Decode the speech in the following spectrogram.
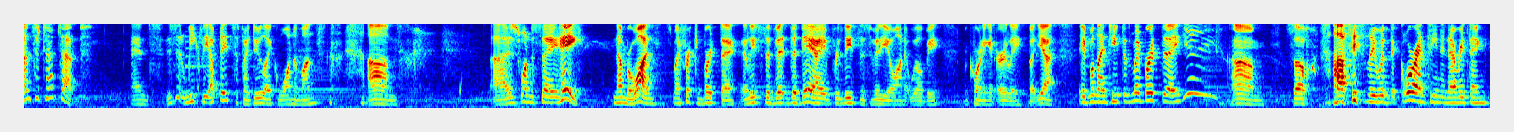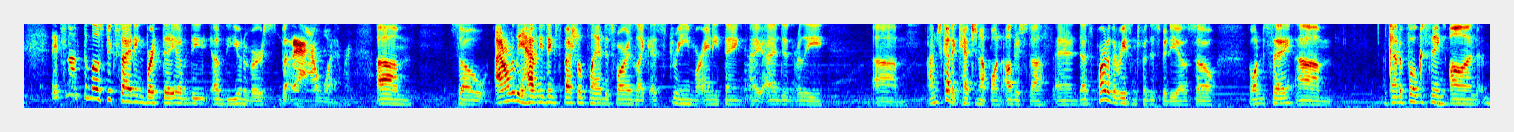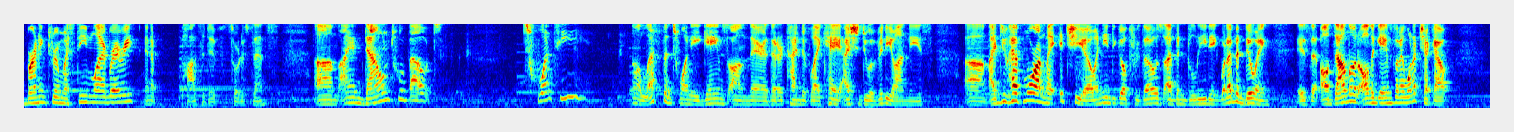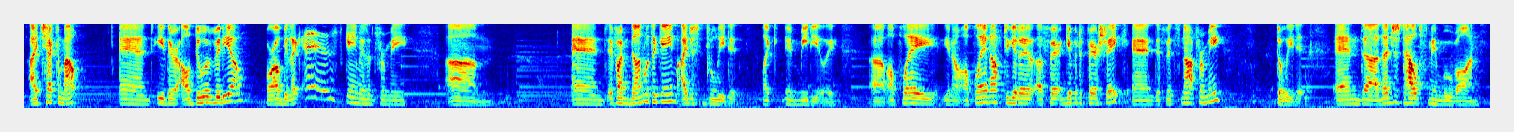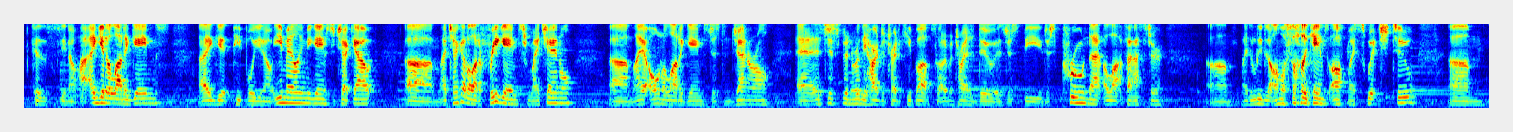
I'm Sir Tap Tap, and is it weekly updates if I do like one a month? um, I just wanted to say, hey, number one, it's my freaking birthday. At least the the day I release this video on it will be. Recording it early, but yeah, April 19th is my birthday. Yay! Um, so obviously with the quarantine and everything, it's not the most exciting birthday of the of the universe, but ah, whatever. Um, so I don't really have anything special planned as far as like a stream or anything. I, I didn't really. Um, I'm just kind of catching up on other stuff, and that's part of the reason for this video. So I wanted to say, um, I'm kind of focusing on burning through my Steam library in a positive sort of sense. Um, I am down to about 20, oh, less than 20 games on there that are kind of like, hey, I should do a video on these. Um, I do have more on my itch.io. I need to go through those. I've been deleting. What I've been doing is that I'll download all the games that I want to check out. I check them out, and either I'll do a video or I'll be like, eh, this game isn't for me. Um, and if I'm done with a game, I just delete it like immediately. Uh, I'll play, you know, I'll play enough to get a, a, fair, give it a fair shake, and if it's not for me, delete it. And uh, that just helps me move on because you know I, I get a lot of games I get people, you know, emailing me games to check out. Um, I check out a lot of free games from my channel. Um, I own a lot of games just in general, and it's just been really hard to try to keep up. So what I've been trying to do is just be just prune that a lot faster. Um, I deleted almost all the games off my Switch too. Um,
